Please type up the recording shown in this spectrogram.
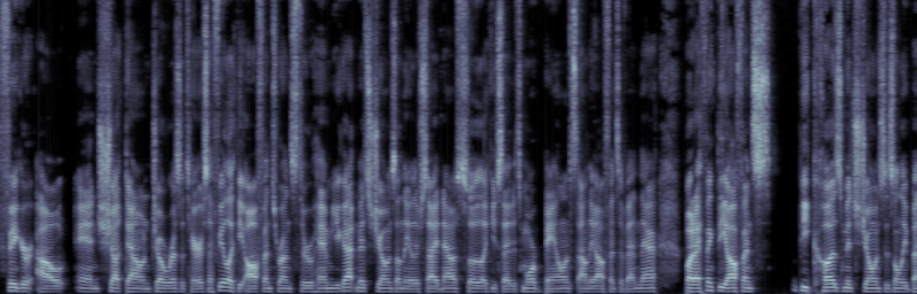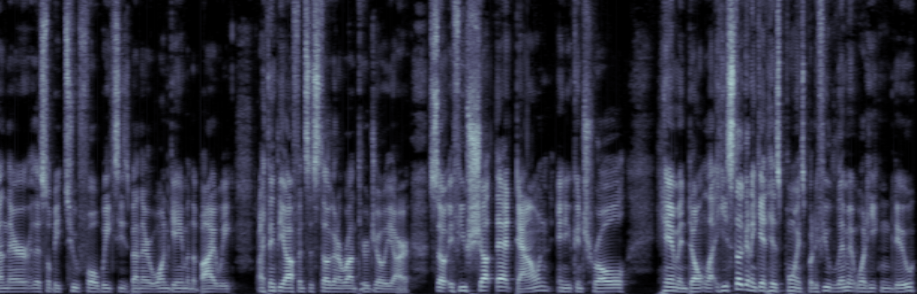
figure out and shut down Joe Resetarits. I feel like the offense runs through him. You got Mitch Jones on the other side now, so like you said, it's more balanced on the offensive end there. But I think the offense because Mitch Jones has only been there, this will be two full weeks. He's been there one game in the bye week. I think the offense is still going to run through Joey R. So if you shut that down and you control him and don't let he's still going to get his points but if you limit what he can do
